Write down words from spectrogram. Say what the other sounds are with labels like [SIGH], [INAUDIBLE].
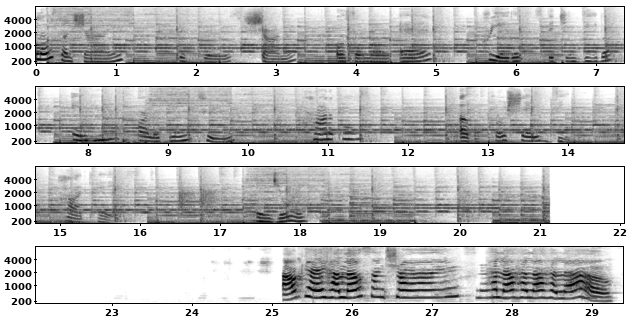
Hello, sunshine. This is Shauna, also known as Creative Stitching Diva, and you are listening to Chronicles of a Crochet Diva podcast. Enjoy. Okay, hello, sunshines. Hello, hello, hello.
